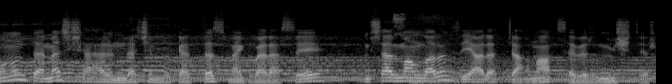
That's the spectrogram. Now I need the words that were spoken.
Onun Dəməşq şəhərindəki müqəddəs məqbərəsi müsəlmanların ziyarətgahına çevrilmişdir.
